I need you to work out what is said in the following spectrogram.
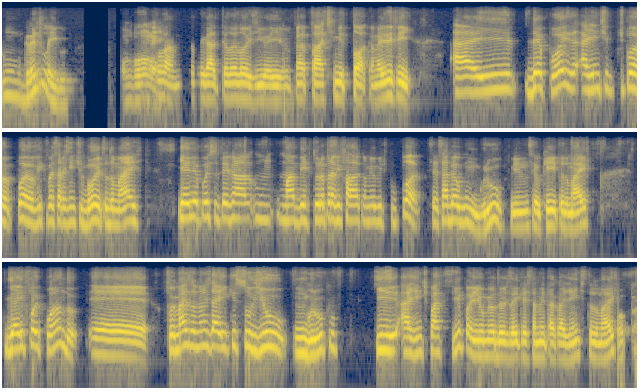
um grande leigo. Um boomer. Pô, muito obrigado pelo elogio aí, a parte que me toca, mas enfim. Aí, depois, a gente, tipo, pô, eu vi que você era gente boa e tudo mais. E aí depois tu teve uma, uma abertura para vir falar comigo, tipo, pô, você sabe algum grupo e não sei o que e tudo mais. E aí foi quando, é, foi mais ou menos daí que surgiu um grupo que a gente participa, e o meu Deus Lakers também tá com a gente e tudo mais. Opa.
